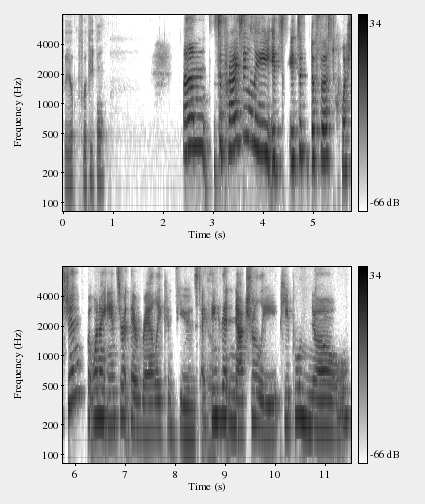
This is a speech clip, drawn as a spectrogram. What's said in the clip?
for your, for people? Um, surprisingly, it's, it's a, the first question, but when I answer it, they're rarely confused. I yeah. think that naturally people know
